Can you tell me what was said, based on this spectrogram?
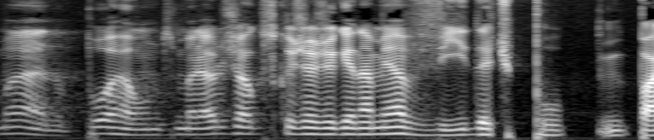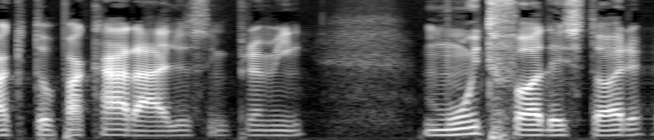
Mano, porra, é um dos melhores jogos que eu já joguei na minha vida, tipo, impactou pra caralho, assim, pra mim. Muito foda a história.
